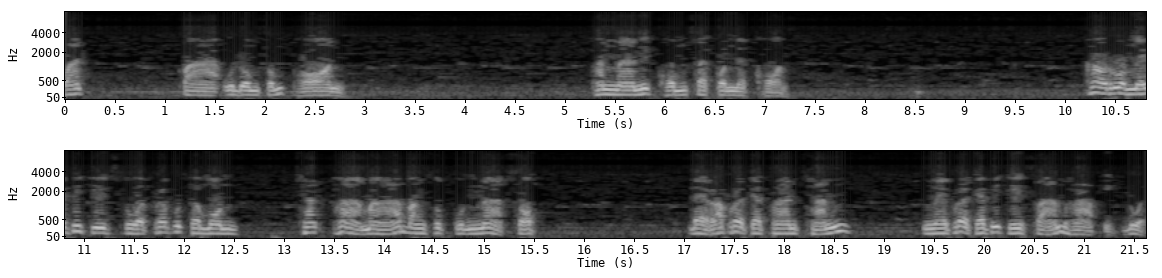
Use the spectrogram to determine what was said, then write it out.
วัด ป่าอุดมสมพร พันนานิคมสกลนคร เข้าร่วมในพิธีสวดพระพุทธมนต์ชักผ้ามหาบังสุกุลนาคศพ ได้รับพระราชทานฉัน ในพระราชพิธีสามหาบอีกด้วย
